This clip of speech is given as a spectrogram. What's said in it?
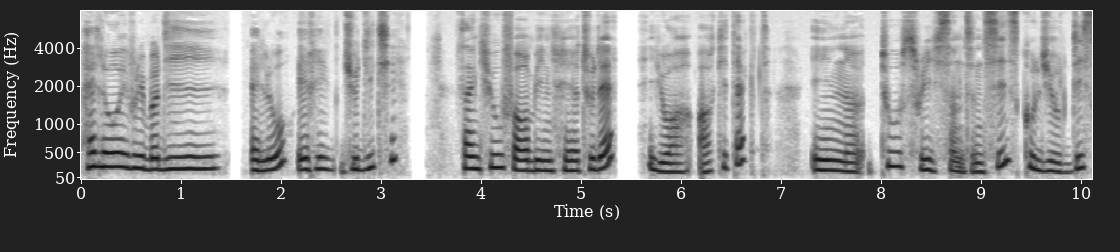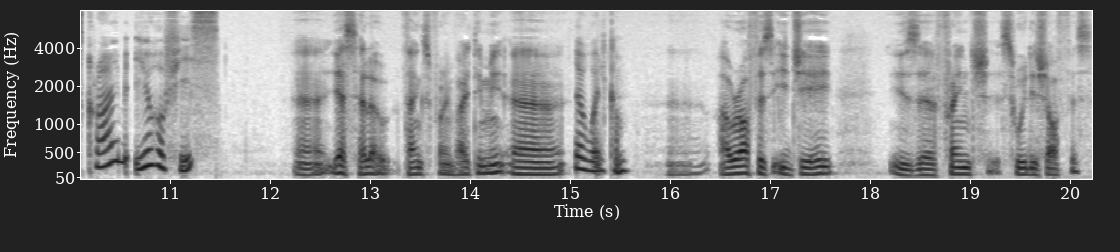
Hello, everybody. Hello, Erik Giudice. Thank you for being here today. You are architect. In uh, two, three sentences, could you describe your office? Uh, yes, hello. Thanks for inviting me. Uh, You're welcome. Our office, EGA, is a French Swedish office.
